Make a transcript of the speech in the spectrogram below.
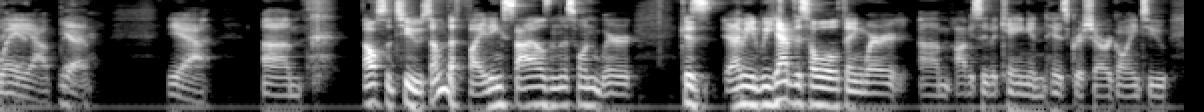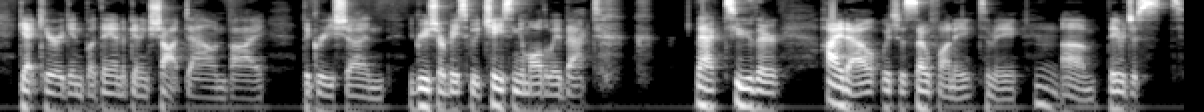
way out Yeah. there. Yeah. Um, also, too, some of the fighting styles in this one, where because I mean, we have this whole thing where um, obviously the king and his Grisha are going to get Kirigan, but they end up getting shot down by the Grisha, and the Grisha are basically chasing him all the way back to back to their hideout, which is so funny to me. Hmm. Um, they were just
